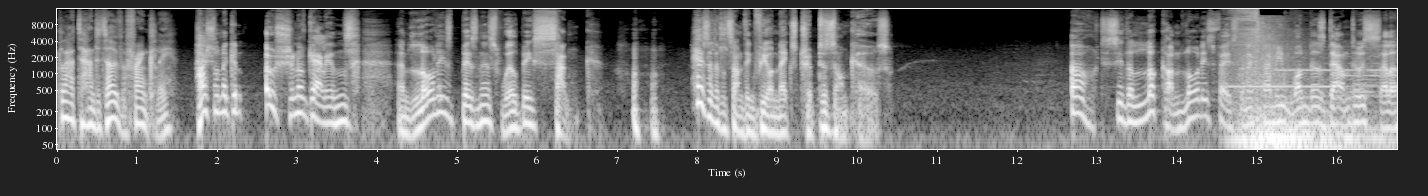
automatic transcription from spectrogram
Glad to hand it over, frankly. I shall make an ocean of galleons, and Lawley's business will be sunk. Here's a little something for your next trip to Zonko's. Oh, to see the look on Lawley's face the next time he wanders down to his cellar.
